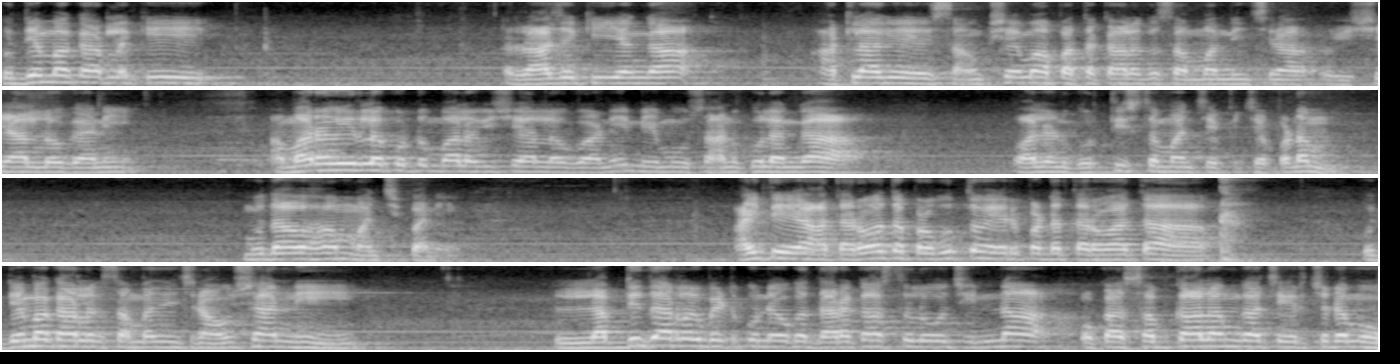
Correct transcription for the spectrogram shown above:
ఉద్యమకారులకి రాజకీయంగా అట్లాగే సంక్షేమ పథకాలకు సంబంధించిన విషయాల్లో కానీ అమరవీరుల కుటుంబాల విషయాల్లో కానీ మేము సానుకూలంగా వాళ్ళని గుర్తిస్తామని చెప్పి చెప్పడం ముదావహం మంచి పని. అయితే ఆ తర్వాత ప్రభుత్వం ఏర్పడ్డ తర్వాత ఉద్యమకారులకు సంబంధించిన అంశాన్ని లబ్ధిదారులకు పెట్టుకునే ఒక దరఖాస్తులో చిన్న ఒక సబ్ కాలంగా చేర్చడము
